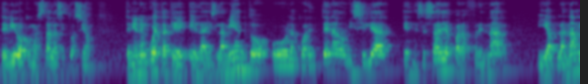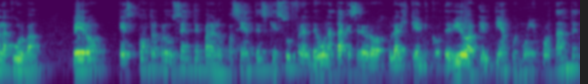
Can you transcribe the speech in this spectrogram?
debido a cómo está la situación. Teniendo en cuenta que el aislamiento o la cuarentena domiciliar es necesaria para frenar y aplanar la curva, pero es contraproducente para los pacientes que sufren de un ataque cerebrovascular isquémico, debido a que el tiempo es muy importante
